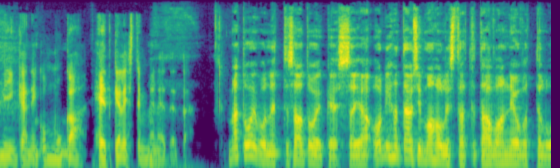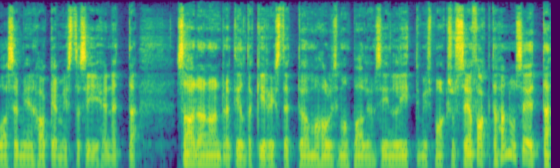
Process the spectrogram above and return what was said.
minkä niin kuin muka hetkellisesti menetetään. Mä toivon, että sä oot oikeassa, ja on ihan täysin mahdollista, että tämä on vaan neuvotteluasemien hakemista siihen, että saadaan Andretilta kiristettyä mahdollisimman paljon siinä liittymismaksussa. Ja faktahan on se, että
